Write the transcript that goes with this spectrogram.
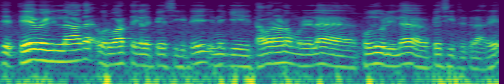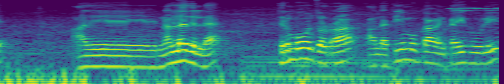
தே- தேவையில்லாத ஒரு வார்த்தைகளை பேசிக்கிட்டு இன்றைக்கி தவறான முறையில் பொது வழியில் பேசிக்கிட்டு இருக்கிறாரு. அது நல்லதில்லை. திரும்பவும் சொல்கிறான் அந்த திமுகவின் கைகூலி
